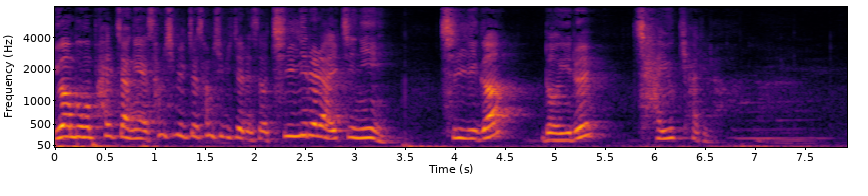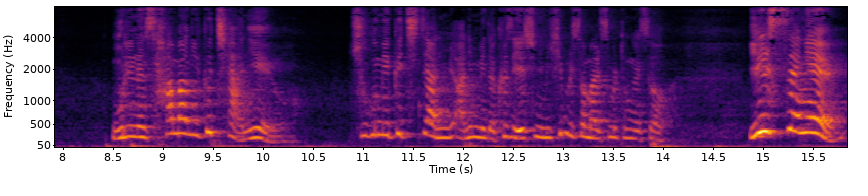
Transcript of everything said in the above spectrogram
요한복음 8장에 31절 32절에서 진리를 알지니 진리가 너희를 자유케 하리라. 우리는 사망이 끝이 아니에요. 죽음이 끝이지 아닙니다. 그래서 예수님이 히브리서 말씀을 통해서 일생에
